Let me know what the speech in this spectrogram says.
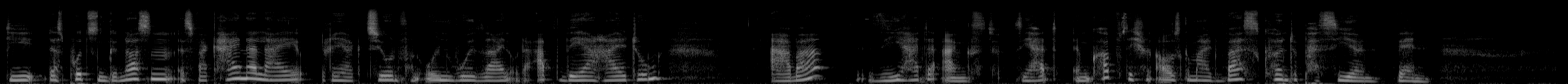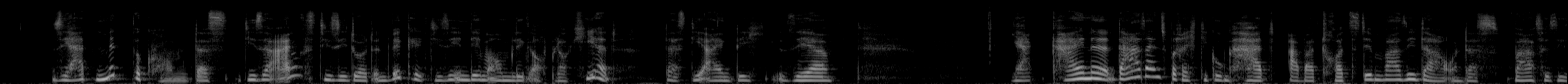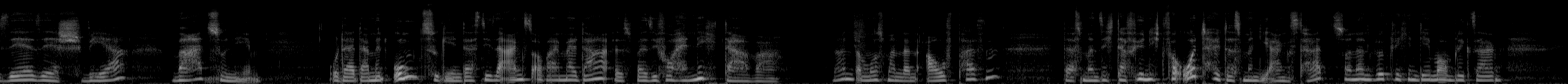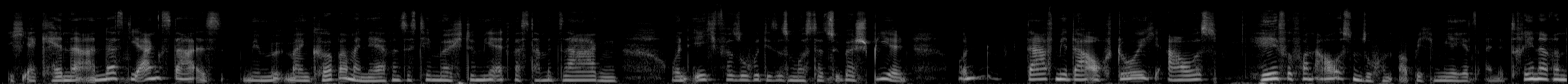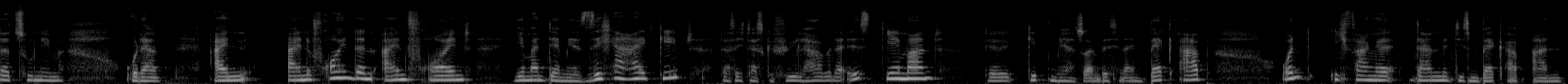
die das Putzen genossen. Es war keinerlei Reaktion von Unwohlsein oder Abwehrhaltung, aber sie hatte Angst. Sie hat im Kopf sich schon ausgemalt, was könnte passieren, wenn. Sie hat mitbekommen, dass diese Angst, die sie dort entwickelt, die sie in dem Augenblick auch blockiert, dass die eigentlich sehr ja keine Daseinsberechtigung hat, aber trotzdem war sie da und das war für sie sehr, sehr schwer wahrzunehmen oder damit umzugehen, dass diese Angst auf einmal da ist, weil sie vorher nicht da war. Ja, da muss man dann aufpassen, dass man sich dafür nicht verurteilt, dass man die Angst hat, sondern wirklich in dem Augenblick sagen, ich erkenne an, dass die Angst da ist. Mir, mein Körper, mein Nervensystem möchte mir etwas damit sagen. Und ich versuche dieses Muster zu überspielen und darf mir da auch durchaus Hilfe von außen suchen, ob ich mir jetzt eine Trainerin dazu nehme oder ein, eine Freundin, ein Freund, jemand, der mir Sicherheit gibt, dass ich das Gefühl habe, da ist jemand, der gibt mir so ein bisschen ein Backup. Und ich fange dann mit diesem Backup an,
